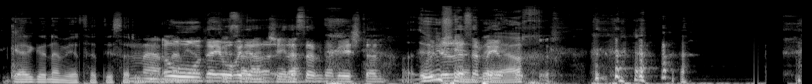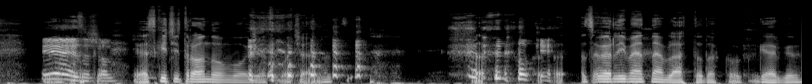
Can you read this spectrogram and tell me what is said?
Gergő nem értheti szerintem. Nem, nem Ó, de jó, hogy a eszembe vésted. Ősember. Jézusom. Ez kicsit random volt, bocsánat. okay. Az early nem láttad akkor, Gergő?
